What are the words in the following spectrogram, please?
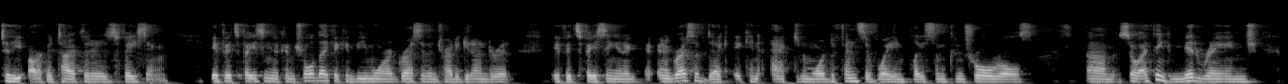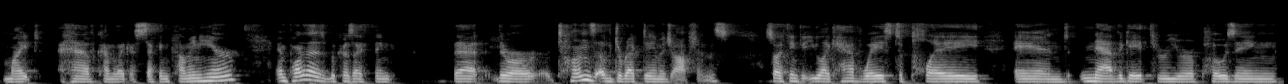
to the archetype that it is facing. If it's facing a control deck, it can be more aggressive and try to get under it. If it's facing an, an aggressive deck, it can act in a more defensive way and play some control roles. Um, so I think mid-range might have kind of like a second coming here, and part of that is because I think that there are tons of direct damage options. So I think that you like have ways to play and navigate through your opposing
